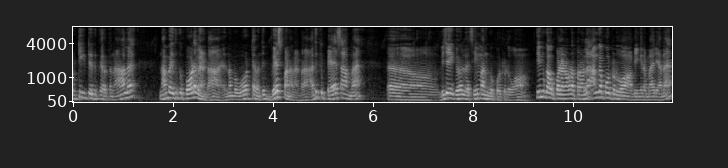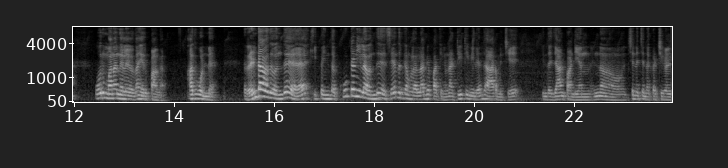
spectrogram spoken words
ஒட்டிக்கிட்டு இருக்கிறதுனால நம்ம இதுக்கு போட வேண்டாம். நம்ம ஓட்டை வந்து வேஸ்ட் பண்ண வேண்டாம். அதுக்கு பேசாமல் விஜய்க்கோ இல்லை சீமானுக்கோ போட்டுடுவோம். திமுகவுக்கு போடலன்னா கூட பரவாயில்ல அங்கே போட்டுடுவோம் அப்படிங்கிற மாதிரியான ஒரு மனநிலையில் தான் இருப்பாங்க. அது ஒன்று ரெண்டாவது வந்து இப்போ இந்த கூட்டணியில் வந்து சேர்ந்துருக்கவங்க எல்லாமே பார்த்தீங்கன்னா டிடிவிலேருந்து ஆரம்பித்து இந்த ஜான் பாண்டியன் இன்னும் சின்ன சின்ன கட்சிகள்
